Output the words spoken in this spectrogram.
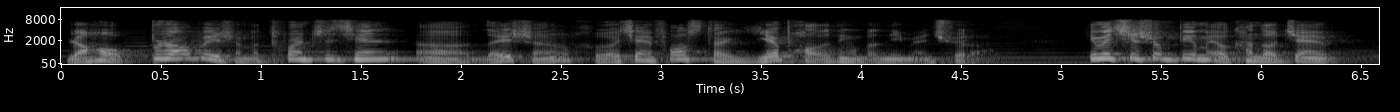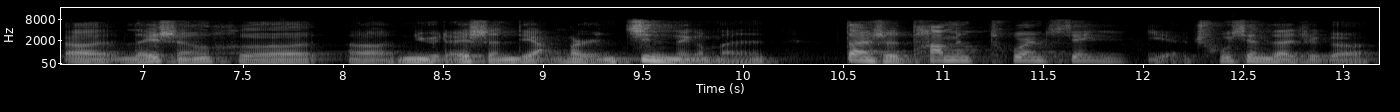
然后不知道为什么突然之间，呃，雷神和 Jane Foster 也跑到那个门里面去了，因为其实并没有看到 Jane 呃雷神和呃女雷神两个人进那个门，但是他们突然之间也出现在这个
